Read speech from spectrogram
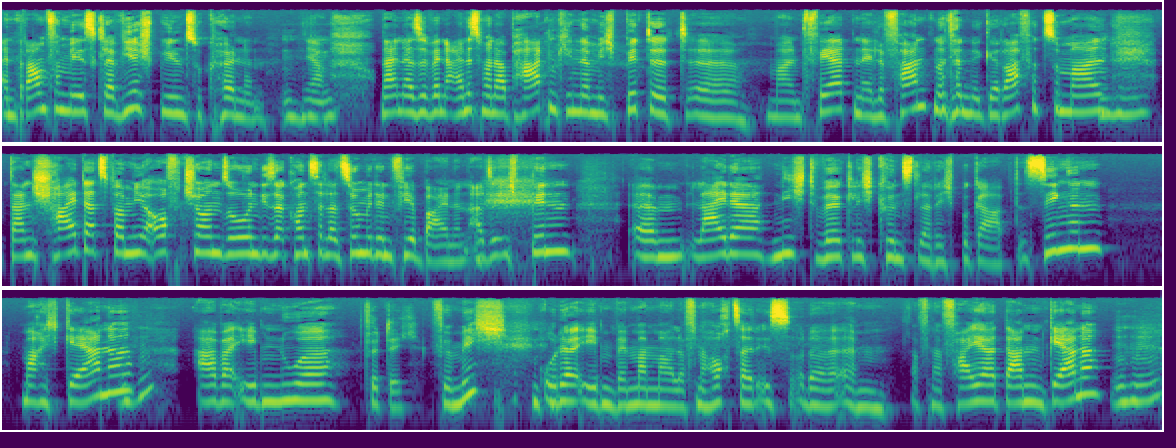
ein Traum von mir ist Klavier spielen zu können. Mhm. Ja. Nein, also wenn eines meiner Patenkinder mich bittet, äh, mal ein Pferd, einen Elefanten oder eine Giraffe zu malen, mhm. dann scheitert es bei mir oft schon so in dieser Konstellation mit den vier Beinen. Also ich bin ähm, leider nicht wirklich künstlerisch begabt. Singen mache ich gerne, mhm. aber eben nur für dich. Für mich oder eben, wenn man mal auf einer Hochzeit ist oder ähm, auf einer Feier, dann gerne. Mhm.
